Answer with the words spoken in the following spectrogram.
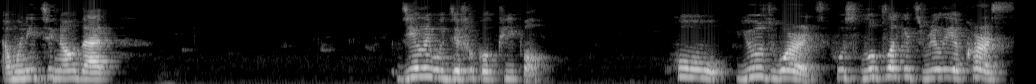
And we need to know that dealing with difficult people who use words, who looks like it's really a curse,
